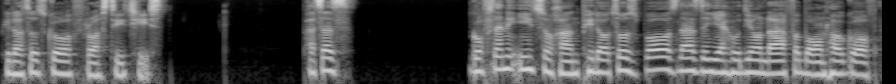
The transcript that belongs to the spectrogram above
پیلاتوس گفت راستی چیست؟ پس از گفتن این سخن پیلاتوس باز نزد یهودیان رفت و با آنها گفت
